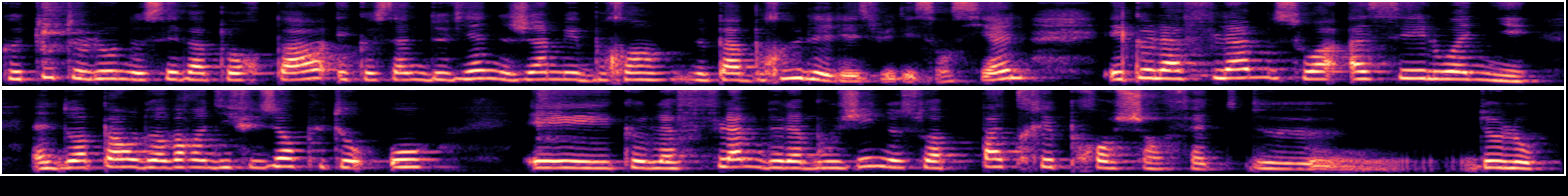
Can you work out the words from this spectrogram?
que toute l'eau ne s'évapore pas et que ça ne devienne jamais brun, ne pas brûler les huiles essentielles et que la flamme soit assez éloignée. Elle doit pas, on doit avoir un diffuseur plutôt haut et que la flamme de la bougie ne soit pas très proche en fait de, de l'eau.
